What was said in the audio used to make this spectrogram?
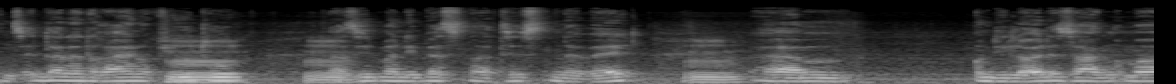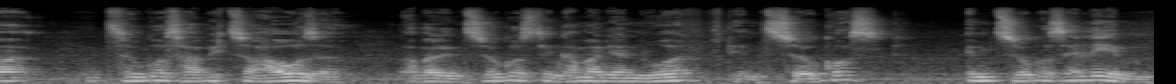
ins Internet rein, auf YouTube. Da sieht man die besten Artisten der Welt. Ähm, und die Leute sagen immer, einen Zirkus habe ich zu Hause. Aber den Zirkus, den kann man ja nur, den Zirkus, im Zirkus erleben.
